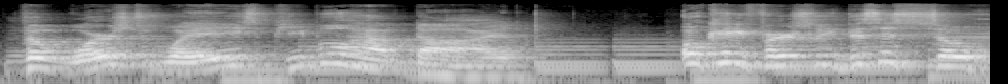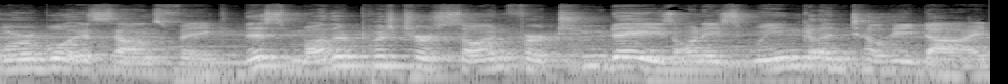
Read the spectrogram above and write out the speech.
The worst ways people have died. Okay, firstly, this is so horrible it sounds fake. This mother pushed her son for two days on a swing until he died.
